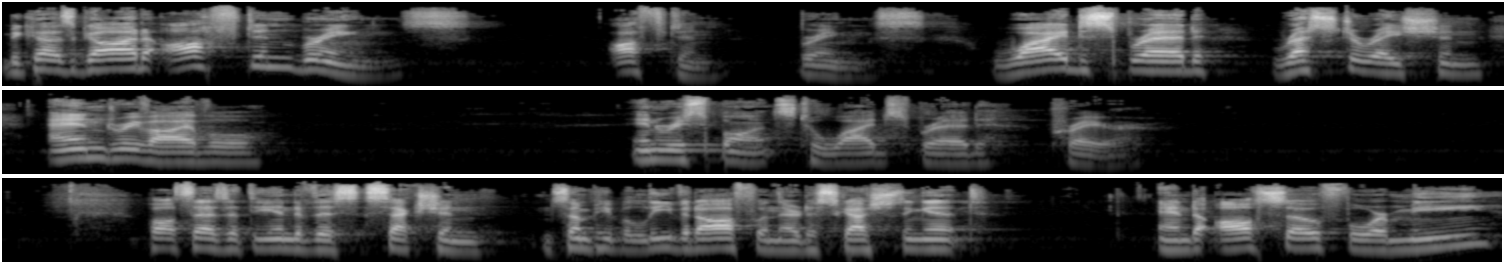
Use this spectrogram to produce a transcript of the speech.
because God often brings, often brings widespread restoration and revival in response to widespread prayer. Paul says at the end of this section, and some people leave it off when they're discussing it, and also for me,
